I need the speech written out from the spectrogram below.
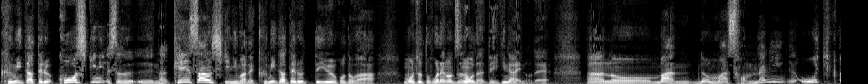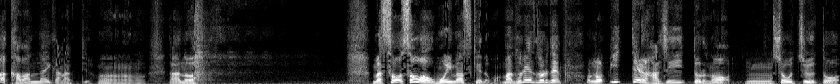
組み立てる、公式に、な計算式にまで組み立てるっていうことが、もうちょっと俺の頭脳ではできないので、あのまあ、でもまあそんなに大きくは変わんないかなっていう。うんうん。あのまあ、そう、そうは思いますけども。まあ、とりあえずそれで、この1.8リットルの、うん、焼酎と、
